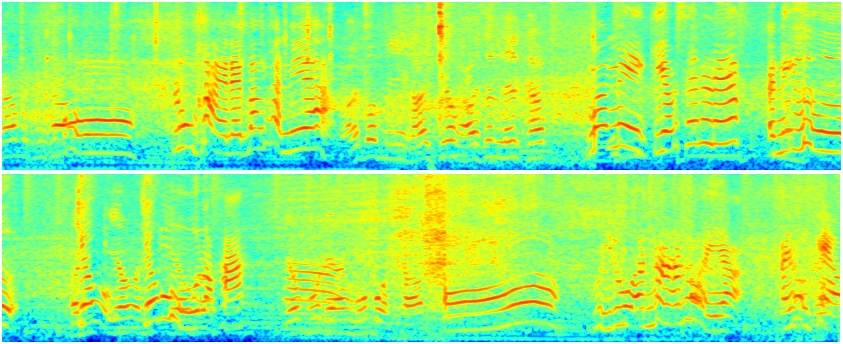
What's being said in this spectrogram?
ครับสวัสดีครับลุงขายอะไรบ้างคะเนี่ยขายบะหมี่ขายเกี๊ยวขายเส้นเล็กครับบะหมี่เกี๊ยวเส้นเล็ก อันนี้คือเกี๊ยวเกี๊ยวหมูเหรอคะเกี๊ยวหมูแดงหมูบดครับโอ้หุยดูอันน่าอร่อยอะอันนี้ของแกว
